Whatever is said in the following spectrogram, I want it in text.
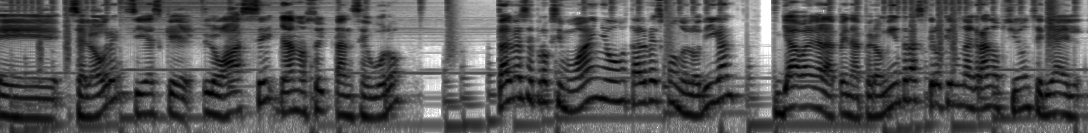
eh, se logre, si es que lo hace, ya no estoy tan seguro. Tal vez el próximo año, tal vez cuando lo digan, ya valga la pena. Pero mientras creo que una gran opción sería el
